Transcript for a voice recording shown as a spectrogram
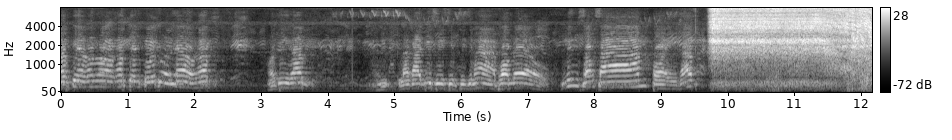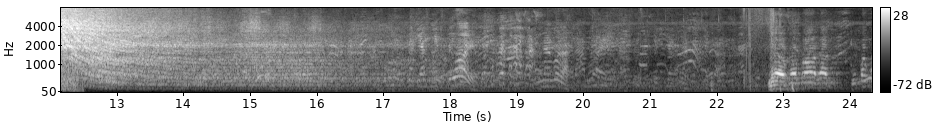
รับเก้วข้างนอกครับเต็มตัวด้วยแล้วครับขอที่ครับ ราคาที่40 45พร้อมแล้วหนึ่งสองสามปล่อยครับ แล้วครับพ่อครับคุณบังไฟ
